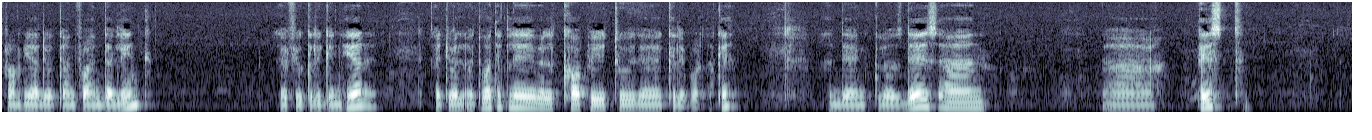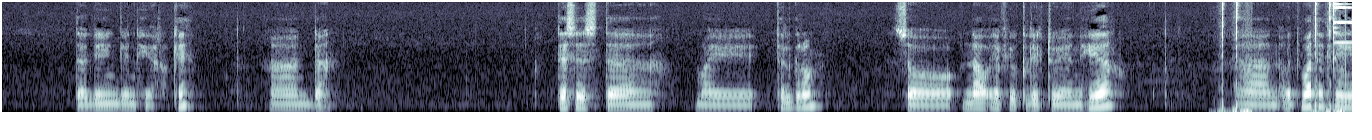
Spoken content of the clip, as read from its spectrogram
From here you can find the link. If you click in here it will automatically will copy to the clipboard okay? And then close this and uh, paste the link in here okay? And done. This is the my telegram so now if you click to in here and automatically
